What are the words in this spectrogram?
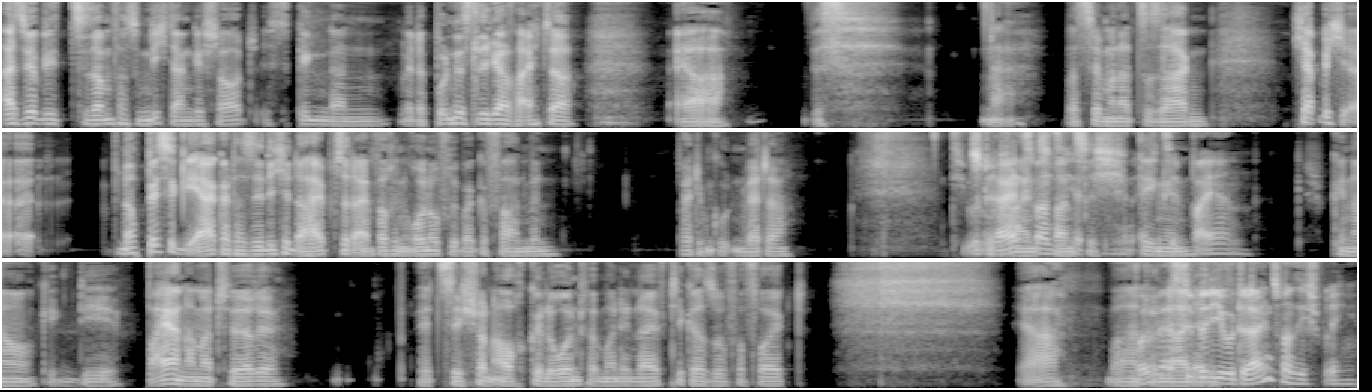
also wir haben die Zusammenfassung nicht angeschaut. Es ging dann mit der Bundesliga weiter. Ja, ist, na, was will man dazu sagen? Ich habe mich äh, noch ein bisschen geärgert, dass ich nicht in der Halbzeit einfach in Ronhof rübergefahren bin. Bei dem guten Wetter. Die U23 gegen den, Bayern. Genau, gegen die Bayern-Amateure. Hätte sich schon auch gelohnt, wenn man den Live-Ticker so verfolgt. Ja, war Wollen wir erst über die U23 sprechen?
